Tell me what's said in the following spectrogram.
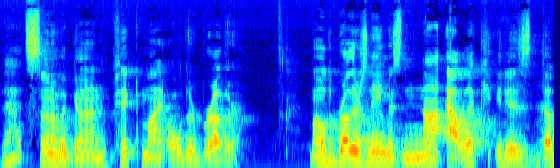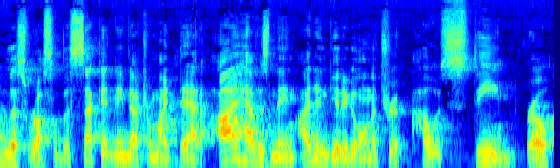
That son of a gun picked my older brother. My older brother's name is not Alec. It is Douglas Russell II, named after my dad. I have his name. I didn't get to go on the trip. I was steamed, bro.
